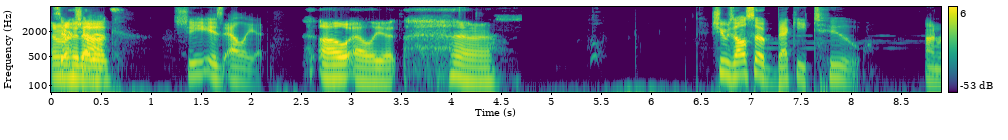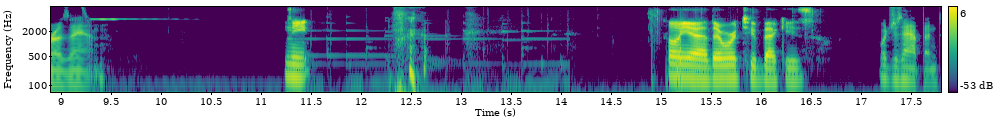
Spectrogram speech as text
I don't know who that Chalke. is. She is Elliot. Oh, Elliot. Uh, She was also Becky 2 on Roseanne. neat. oh yeah, there were two Beckys. What just happened?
